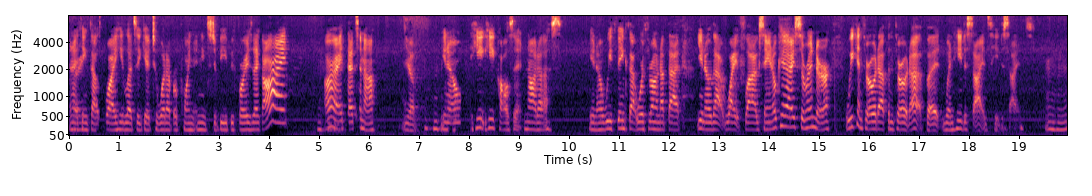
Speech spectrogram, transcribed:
And I think that's why he lets it get to whatever point it needs to be before he's like, all right, all right, that's enough. Yep. you know he he calls it not us. You know we think that we're throwing up that you know that white flag saying okay i surrender. We can throw it up and throw it up but when he decides he decides. Mm-hmm.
